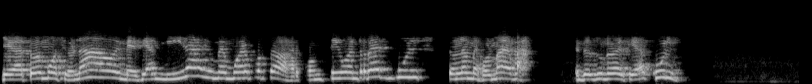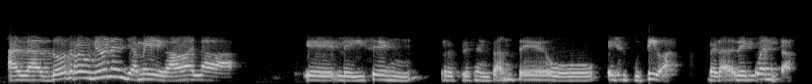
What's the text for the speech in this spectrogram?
llega todo emocionado y me decía, mira, yo me muero por trabajar contigo en Red Bull, son la mejor madre. Entonces uno decía, cool. A las dos reuniones ya me llegaba la, eh, le dicen representante o ejecutiva, ¿verdad? De cuenta.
